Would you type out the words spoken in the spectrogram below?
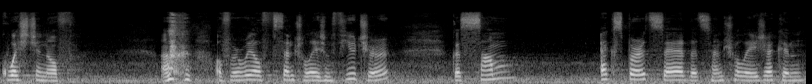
question of uh, of a real Central Asian future, because some experts said that Central Asia can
